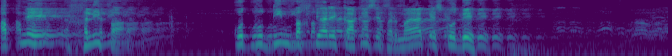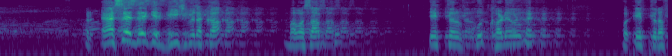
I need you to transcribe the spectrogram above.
अपने खलीफा कुतुबुद्दीन बख्तियार काकी से फरमाया कि इसको दे। और ऐसे दे के बीच में रखा बाबा साहब को। एक तरफ़ खुद खड़े हो गए और एक तरफ़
